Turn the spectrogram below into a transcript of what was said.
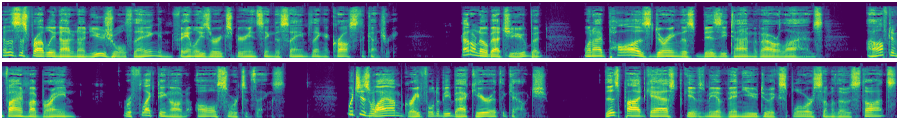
Now, this is probably not an unusual thing, and families are experiencing the same thing across the country. I don't know about you, but when I pause during this busy time of our lives, I often find my brain reflecting on all sorts of things, which is why I'm grateful to be back here at the couch. This podcast gives me a venue to explore some of those thoughts,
